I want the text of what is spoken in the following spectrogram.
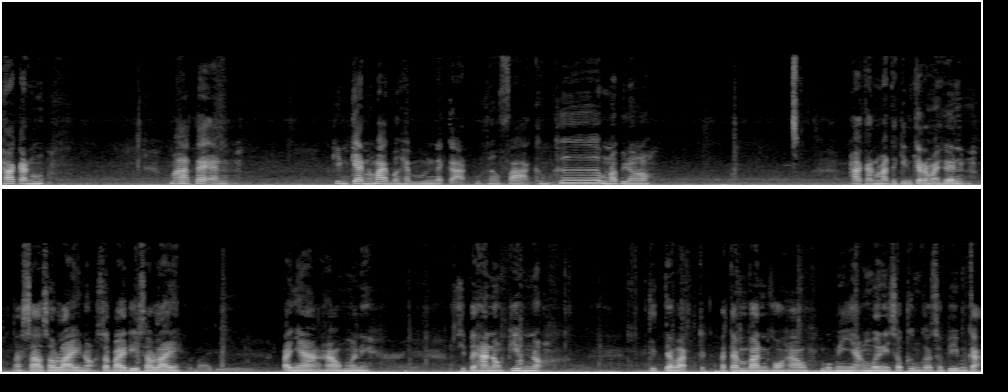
พากันมาแต่อันกินแกงหน้ำไมเบิ่งให้บรรยากาศภูทางฟ้าครึมๆเนาะพี่น้องเนาะ พากันมาจะกินแกงหน้ำไม้เพิ่นนะสาวสาวไลเนาะสบายดีสาวไลสบายดีไปย่างเฮามื้อนี้สิไปหาน้องพิมพ์เนาะกิจวัตรประจำวันของเฮาบ่มีหยังมื้อนี้เซากึมกับเซาพิมพ์กะ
